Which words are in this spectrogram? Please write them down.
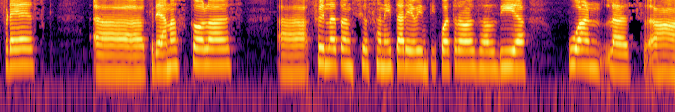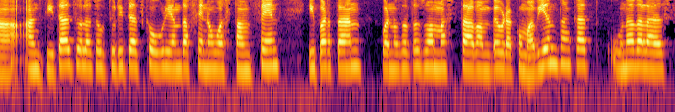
fresc eh, creant escoles eh, fent l'atenció sanitària 24 hores al dia quan les eh, entitats o les autoritats que haurien de fer no ho estan fent i per tant, quan nosaltres vam estar vam veure com havien tancat una de les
